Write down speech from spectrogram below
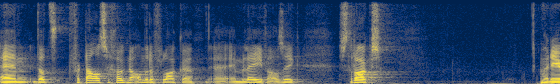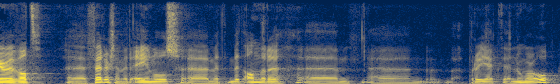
En dat vertaalt zich ook naar andere vlakken uh, in mijn leven. Als ik straks, wanneer we wat uh, verder zijn met EONOS, uh, met, met andere ehm, ehm, projecten, noem maar op.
